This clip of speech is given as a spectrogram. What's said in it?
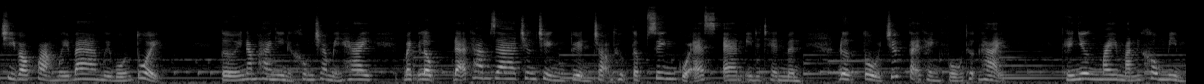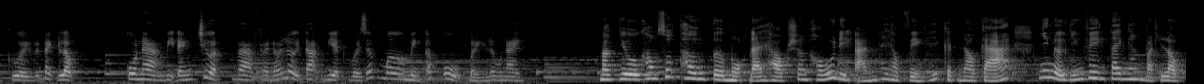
chỉ vào khoảng 13-14 tuổi. Tới năm 2012, Bạch Lộc đã tham gia chương trình tuyển chọn thực tập sinh của SM Entertainment được tổ chức tại thành phố Thượng Hải. Thế nhưng may mắn không mỉm cười với Bạch Lộc, cô nàng bị đánh trượt và phải nói lời tạm biệt với giấc mơ mình ấp ủ bấy lâu nay. Mặc dù không xuất thân từ một đại học sân khấu điện ảnh hay học viện hí kịch nào cả, nhưng nữ diễn viên tay ngăn Bạch Lộc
